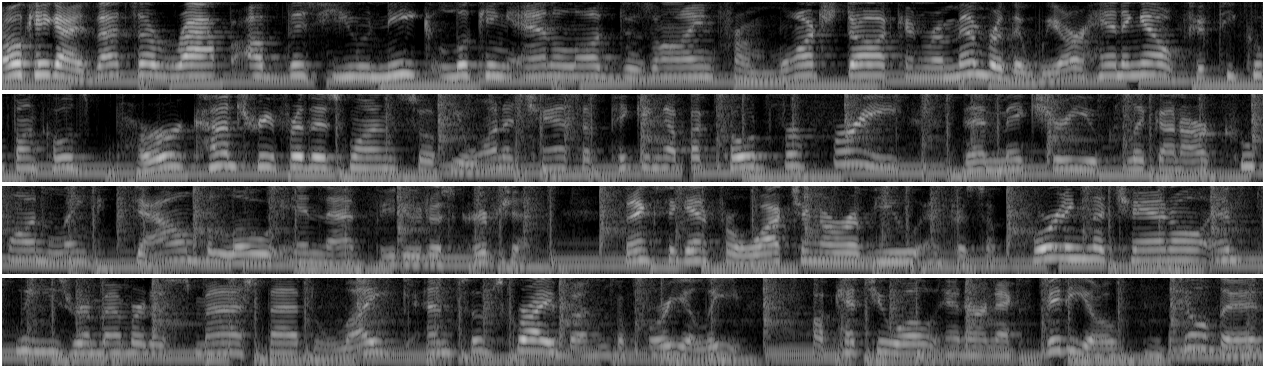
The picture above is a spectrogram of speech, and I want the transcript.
Okay guys, that's a wrap of this unique looking analog design from WatchDock, and remember that we are handing out 50 coupon codes per country for this one, so if you want a chance of picking up a code for free, then make sure you click on our coupon link down below in that video description. Thanks again for watching our review and for supporting the channel, and please remember to smash that like and subscribe button before you leave. I'll catch you all in our next video. Until then,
